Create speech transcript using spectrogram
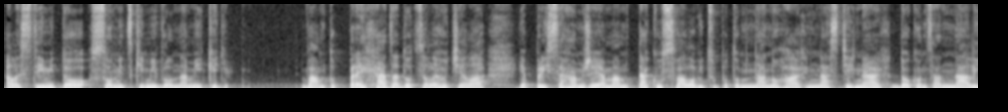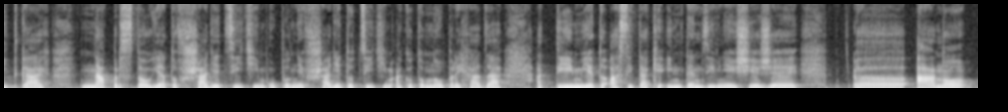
ale s týmito sonickými vlnami, keď vám to prechádza do celého tela. Ja prisahám, že ja mám takú svalovicu potom na nohách, na stehnách, dokonca na lítkach, na prstoch. Ja to všade cítim, úplne všade to cítim, ako to mnou prechádza. A tým je to asi také intenzívnejšie, že uh, áno,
